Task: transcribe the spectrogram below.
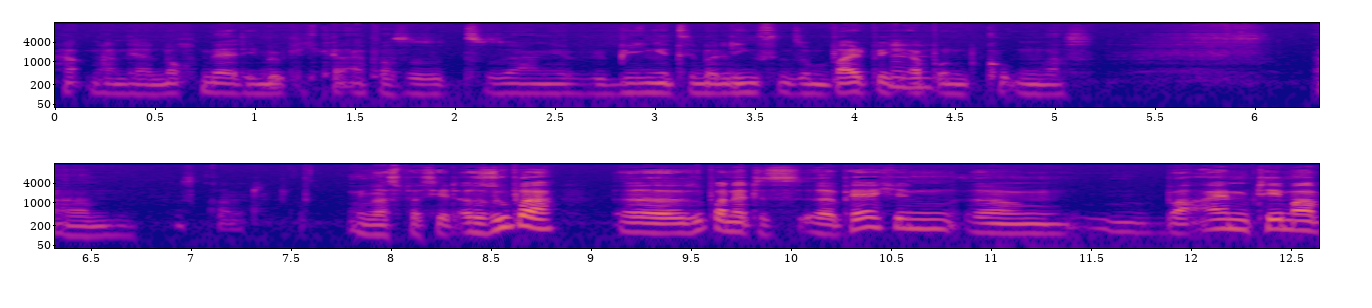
hat man ja noch mehr die Möglichkeit, einfach so zu sagen, wir biegen jetzt immer links in so einem Waldweg Mhm. ab und gucken, was, ähm, Das kommt. und was passiert. Also super, Äh, super nettes äh, Pärchen. Ähm, bei einem Thema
